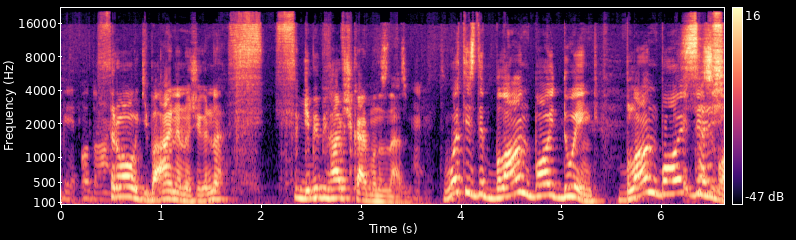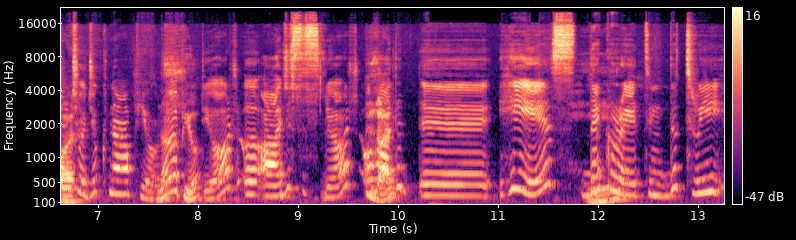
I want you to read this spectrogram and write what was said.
gibi o da. Throw gibi aynen o şekilde. F gibi bir harf çıkarmanız lazım. Evet. What is the blonde boy doing? Blonde boy, this Sarışın boy. çocuk ne yapıyor? Ne yapıyor? Diyor. E, ağacı süslüyor. O Güzel. halde e, he is decorating the tree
